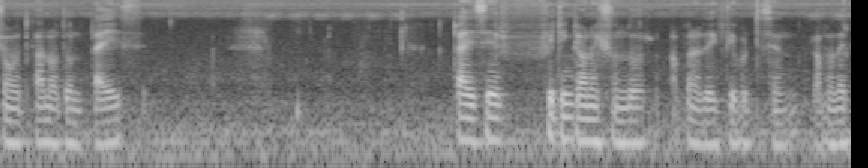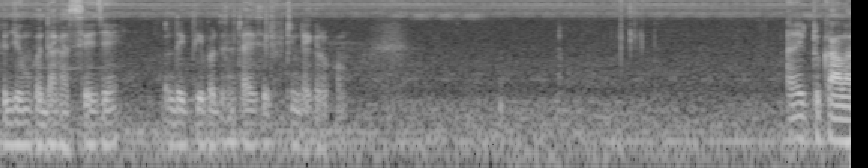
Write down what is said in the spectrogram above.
চমৎকার নতুন টাইস। টাইসের ফিটিংটা অনেক সুন্দর, আপনারা দেখতেই পারতেছেন। আপনাদেরকে জুম করে দেখাচ্ছে যে দেখতেই পারতেছেন টাইসের ফিটিংটা কীরকম। আর একটু কালো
